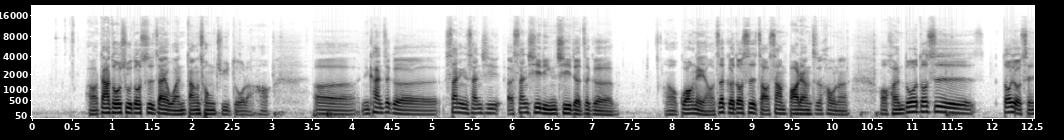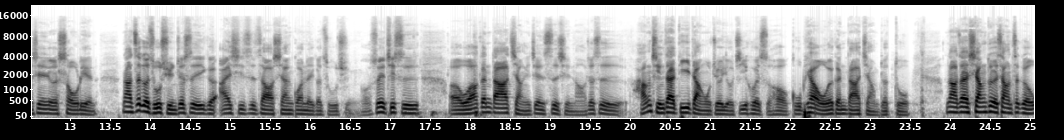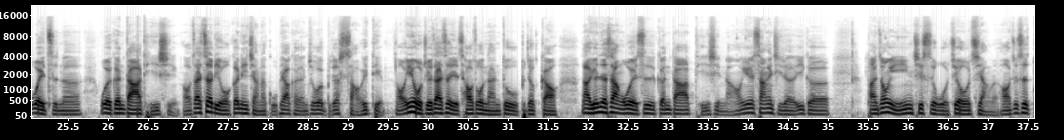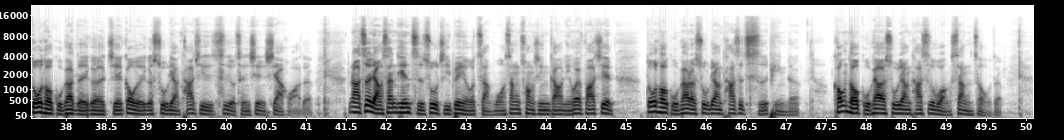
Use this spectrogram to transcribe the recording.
好大多数都是在玩当冲居多了哈。呃，你看这个三零三七呃三七零七的这个哦光磊哦，这个都是早上爆量之后呢，哦很多都是都有呈现一个收敛。那这个族群就是一个 IC 制造相关的一个族群哦，所以其实呃，我要跟大家讲一件事情哦，就是行情在低档，我觉得有机会的时候，股票我会跟大家讲比较多。那在相对上这个位置呢，我也跟大家提醒哦，在这里我跟你讲的股票可能就会比较少一点哦，因为我觉得在这里操作难度比较高。那原则上我也是跟大家提醒然后因为上一集的一个盘中影音，其实我就有讲了哦，就是多头股票的一个结构的一个数量，它其实是有呈现下滑的。那这两三天指数即便有涨，往上创新高，你会发现多头股票的数量它是持平的，空头股票的数量它是往上走的，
